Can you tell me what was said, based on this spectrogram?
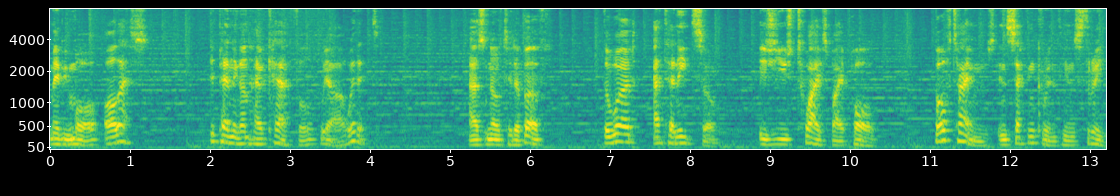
may be more or less, depending on how careful we are with it. As noted above, the word atenizo is used twice by Paul, both times in 2 Corinthians 3.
